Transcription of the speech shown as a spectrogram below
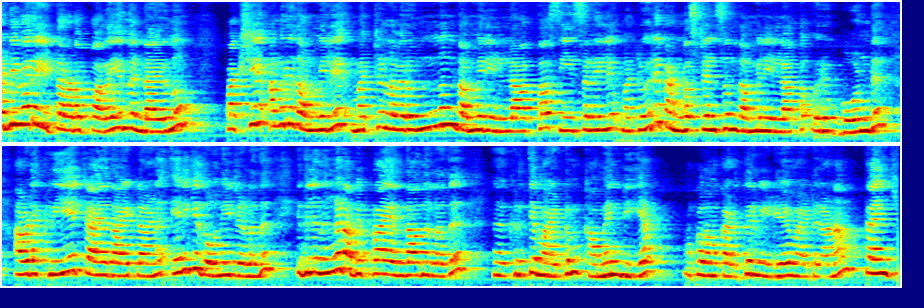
അടിവരയിട്ട് അവിടെ പറയുന്നുണ്ടായിരുന്നു. പക്ഷേ അവർ തമ്മിൽ മറ്റുള്ളവരൊന്നും തമ്മിലില്ലാത്ത സീസണിൽ മറ്റൊരു കണ്ടസ്റ്റൻസും തമ്മിലില്ലാത്ത ഒരു ബോണ്ട് അവിടെ ക്രിയേറ്റ് ആയതായിട്ടാണ് എനിക്ക് തോന്നിയിട്ടുള്ളത്. ഇതിൽ നിങ്ങളുടെ അഭിപ്രായം എന്താണെന്നുള്ളത് കൃത്യമായിട്ടും കമന്റ് ചെയ്യാം. അപ്പോൾ നമുക്ക് അടുത്തൊരു വീഡിയോയുമായിട്ട് കാണാം. താങ്ക്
